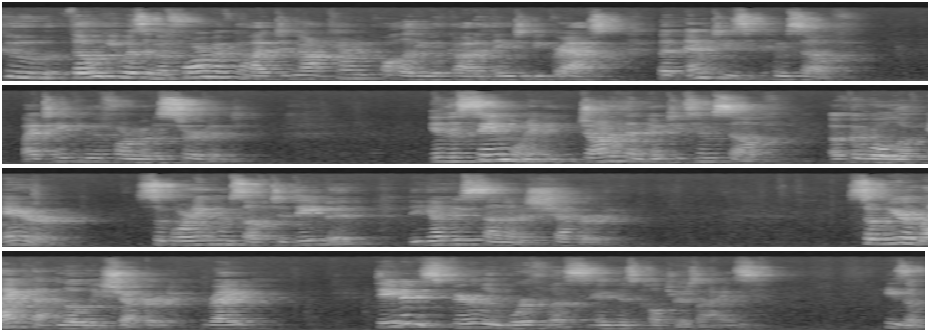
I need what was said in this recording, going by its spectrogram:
who, though he was in the form of God, did not count equality with God a thing to be grasped, but empties himself by taking the form of a servant. In the same way, Jonathan empties himself of the role of heir, suborning himself to David, the youngest son of a shepherd. So we are like that lowly shepherd, right? David is fairly worthless in his culture's eyes. He's a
